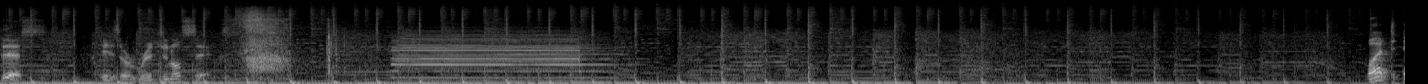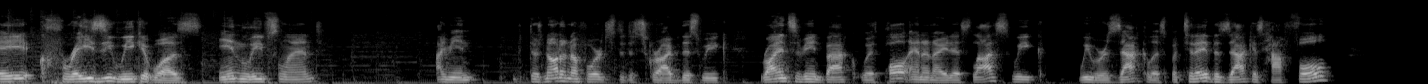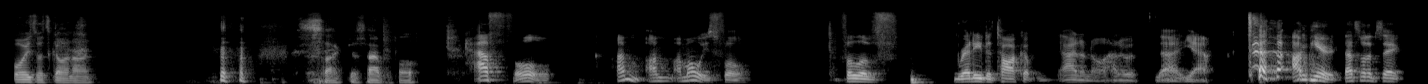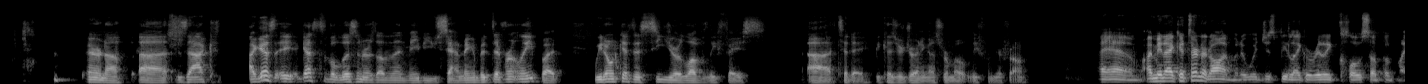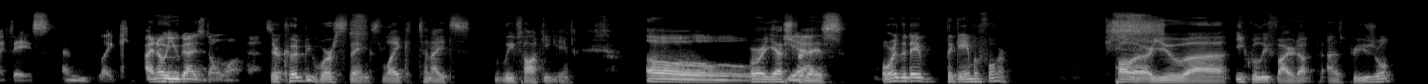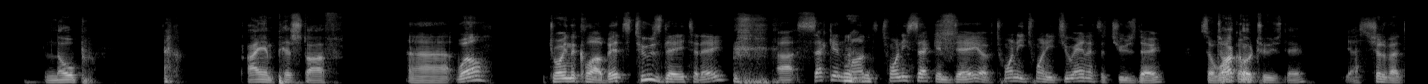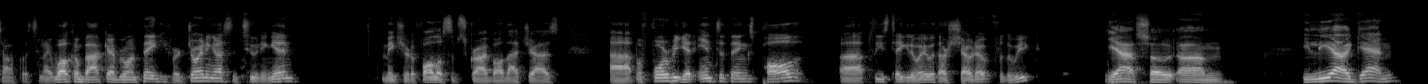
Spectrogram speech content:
This is Original Six. What a crazy week it was in Leafs land. I mean, there's not enough words to describe this week. Ryan Savine back with Paul Ananitis. Last week we were Zachless, but today the Zach is half full. Boys, what's going on? Suck is half full. half full. I'm I'm I'm always full, full of ready to talk. Up. I don't know how to. Uh, yeah, I'm here. That's what I'm saying. Fair enough. Uh, Zach, I guess I guess to the listeners, other than maybe you sounding a bit differently, but we don't get to see your lovely face uh, today because you're joining us remotely from your phone. I am. I mean, I could turn it on, but it would just be like a really close up of my face, and like I know you guys don't want that. There could be worse things like tonight's Leafs hockey game Oh, Or yes. yesterday's. or the day the game before. Paula, are you uh, equally fired up as per usual? Nope. I am pissed off. Uh, well, join the club. It's Tuesday today, uh, second month, 22nd day of 2022, and it's a Tuesday. So Taco welcome. Tuesday. Yes, should have had tacos tonight. Welcome back, everyone. Thank you for joining us and tuning in. Make sure to follow, subscribe, all that jazz. Uh, before we get into things, Paul, uh, please take it away with our shout out for the week. Yeah. So um Elia again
